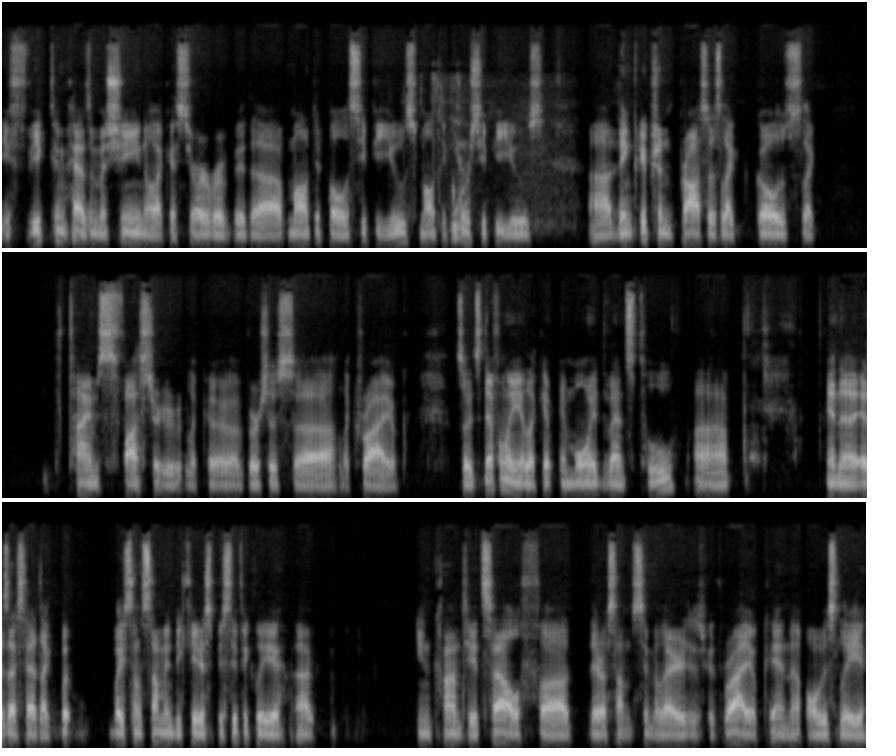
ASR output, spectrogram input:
if victim has a machine or like a server with uh, multiple CPUs, multi-core yeah. CPUs, uh, the encryption process like goes like times faster, like uh, versus uh, like Ryuk. So it's definitely like a, a more advanced tool. Uh, and as I said, like but based on some indicators specifically in Conti itself, there are some similarities with Ryuk, and obviously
